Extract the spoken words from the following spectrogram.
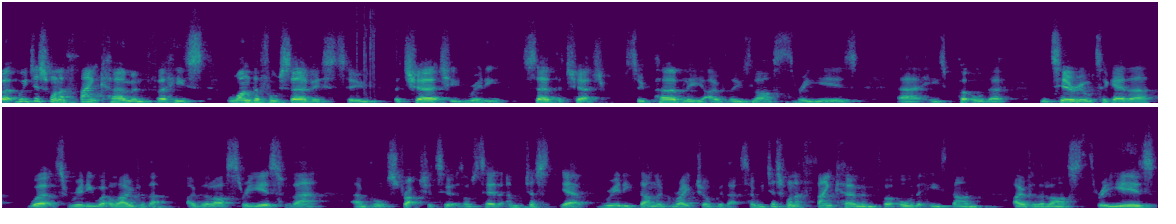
But we just want to thank Herman for his wonderful service to the church. He really served the church superbly over these last three years. Uh, he's put all the material together, worked really well over that over the last three years for that, and brought structure to it, as I've said, and just yeah, really done a great job with that. So we just want to thank Herman for all that he's done over the last three years.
